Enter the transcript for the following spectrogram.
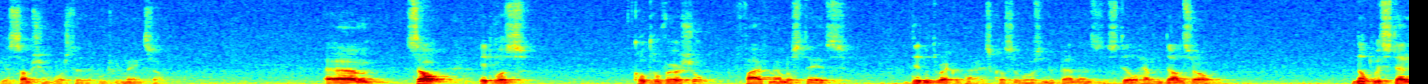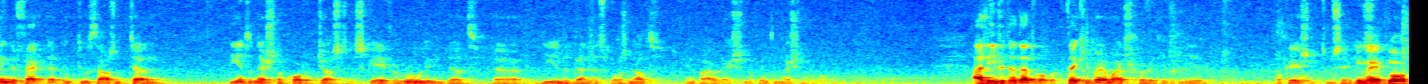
The assumption was that it would remain so. Um, so it was controversial five member states didn't recognize Kosovo's independence, still haven't done so, notwithstanding the fact that in 2010 the International Court of Justice gave a ruling that uh, the independence was not in violation of international law. I leave it at that, Robert. Thank you very much for giving me the occasion to say you may applaud.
